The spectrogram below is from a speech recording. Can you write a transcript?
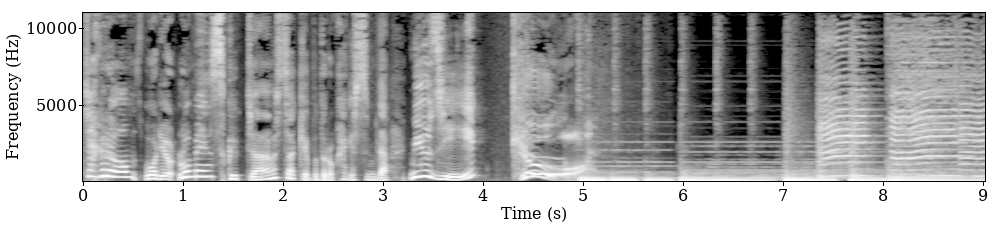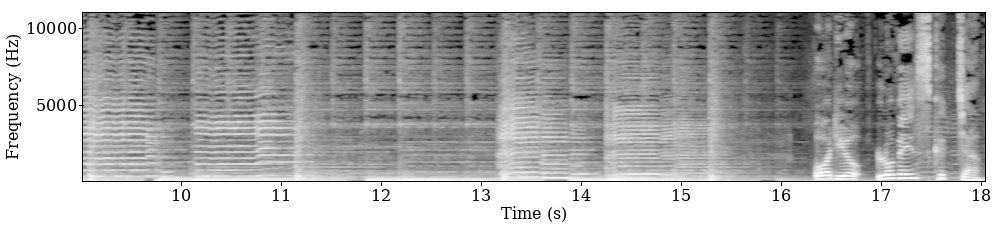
자, 그럼 월요 로맨스 극장 시작해보도록 하겠습니다. music cue! 월요 로맨스 극장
